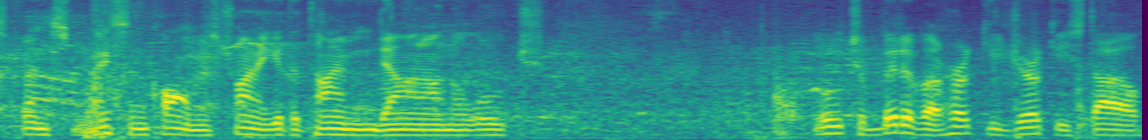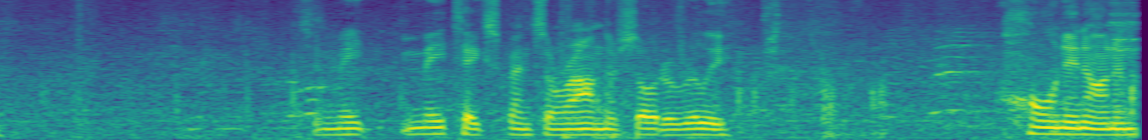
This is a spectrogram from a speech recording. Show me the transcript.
Spence nice and calm. He's trying to get the timing down on the Luch. Luch a bit of a herky-jerky style. So it may, may take Spence a round or so to really hone in on him.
